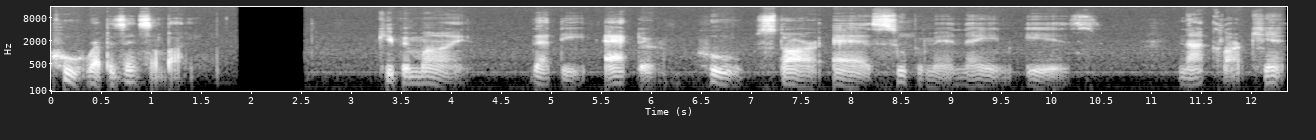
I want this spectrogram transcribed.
who represents somebody. Keep in mind that the actor who star as Superman name is not Clark Kent,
